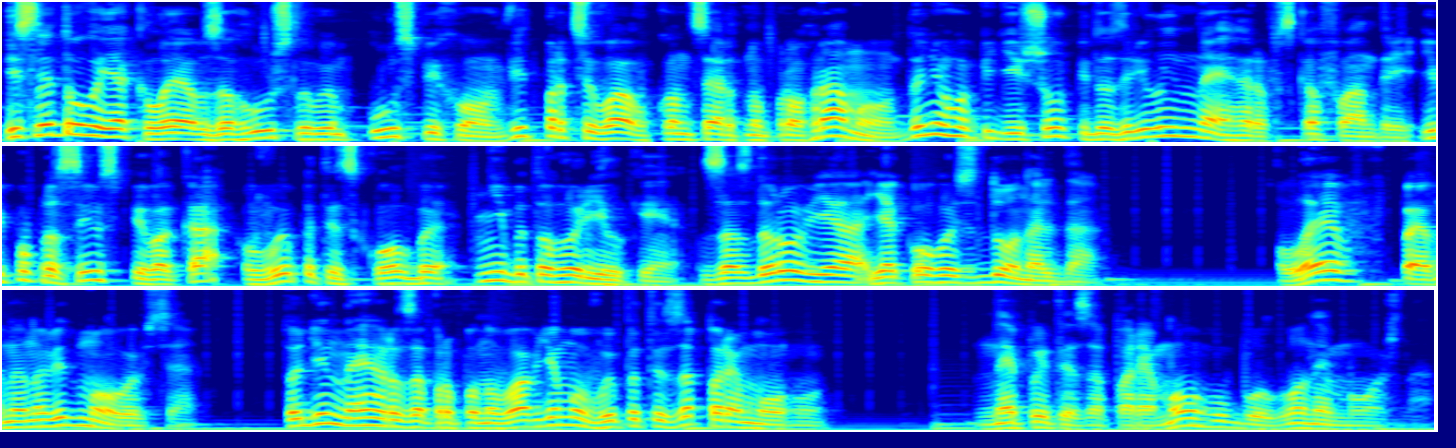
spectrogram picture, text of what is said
Після того, як Лев з оглушливим успіхом відпрацював концертну програму, до нього підійшов підозрілий негр в скафандрі і попросив співака випити з колби, нібито горілки, за здоров'я якогось Дональда. Лев впевнено відмовився. Тоді негр запропонував йому випити за перемогу. Не пити за перемогу було не можна.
